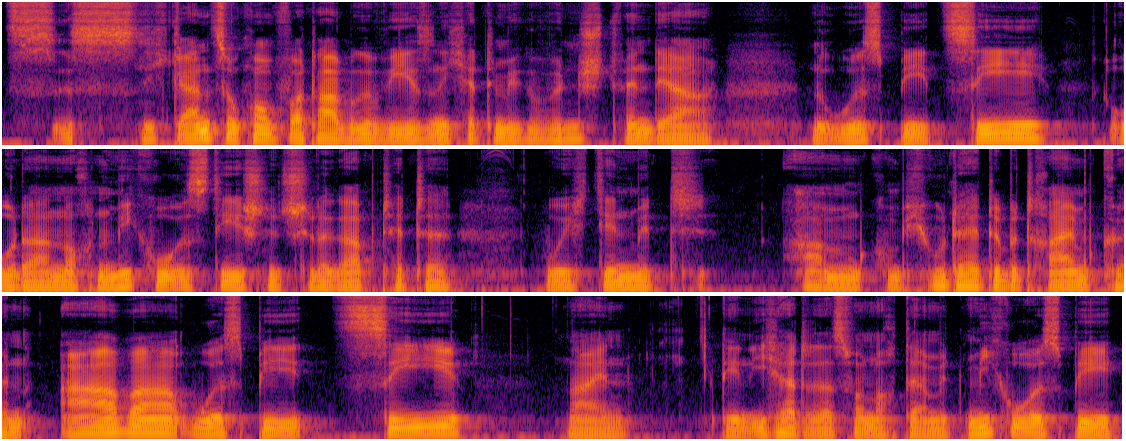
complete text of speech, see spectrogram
das ist nicht ganz so komfortabel gewesen. Ich hätte mir gewünscht, wenn der eine USB-C oder noch eine Micro-SD-Schnittstelle gehabt hätte, wo ich den mit am Computer hätte betreiben können. Aber USB-C, nein, den ich hatte, das war noch der mit Micro-USB.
